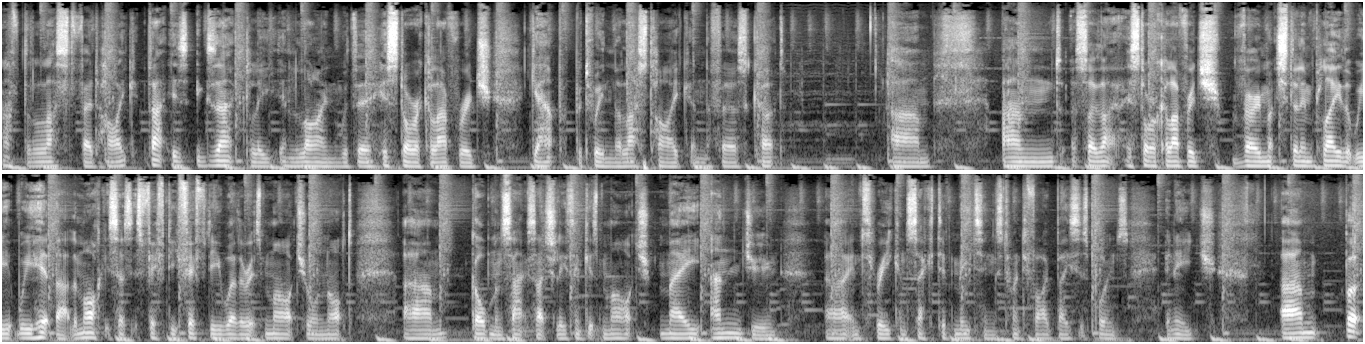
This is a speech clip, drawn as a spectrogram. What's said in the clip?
after the last Fed hike. That is exactly in line with the historical average gap between the last hike and the first cut. Um, and so that historical average very much still in play that we, we hit that. The market says it's 50 50 whether it's March or not. Um, Goldman Sachs actually think it's March, May, and June uh, in three consecutive meetings, 25 basis points in each. Um, but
